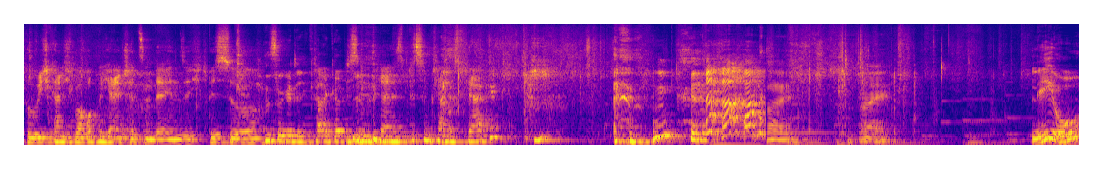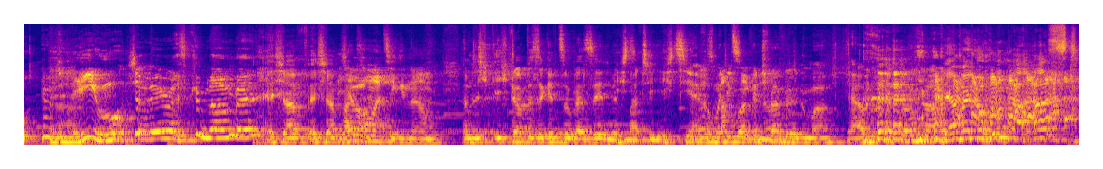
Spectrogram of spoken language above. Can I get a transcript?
Tobi, ich kann dich überhaupt nicht einschätzen in der Hinsicht. Bist du, Du bist so richtig kranker bist du ein kleines, bist du ein kleines Ferkel? Drei. Leo? Leo? Ich hab irgendwas genommen, ey. Ich hab, ich hab, Ich habe auch Matti. Matti genommen. Und ich, ich glaube, das ergibt sogar Sinn mit Matti. Ich zieh einfach mal die Work and? Travel Nummer. Ja, wenn du Hunger hast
